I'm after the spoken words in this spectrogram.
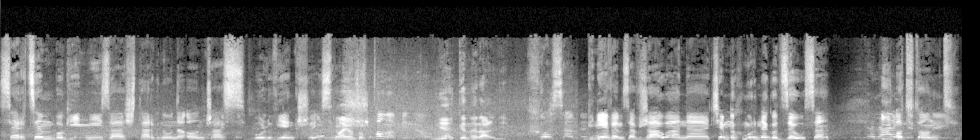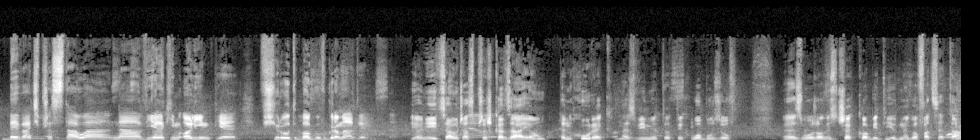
Sercem bogini zaś targnął na on czas ból większy i sroższy. Mają to- Nie, generalnie. Gniewem zawrzała na ciemnochmurnego Zeusa i odtąd bywać przestała na wielkim Olimpie wśród bogów gromady. I oni jej cały czas przeszkadzają, ten chórek, nazwijmy to tych łobuzów, e, złożony z trzech kobiet i jednego faceta.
